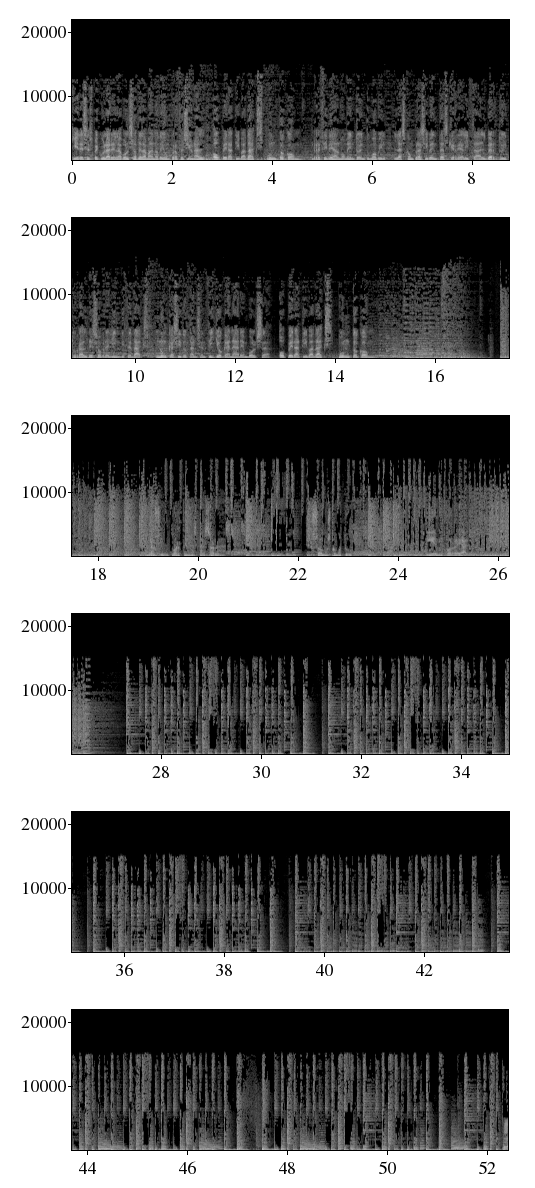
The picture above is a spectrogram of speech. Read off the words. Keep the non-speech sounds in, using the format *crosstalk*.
¿Quieres especular en la bolsa de la mano de un profesional? Operativadax.com. Recibe al momento en tu móvil las compras y ventas que realiza Alberto Iturralde sobre el índice DAX. Nunca ha sido tan sencillo ganar en bolsa. Operativadax.com. Nos importan las personas. Somos como tú. Tiempo real.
